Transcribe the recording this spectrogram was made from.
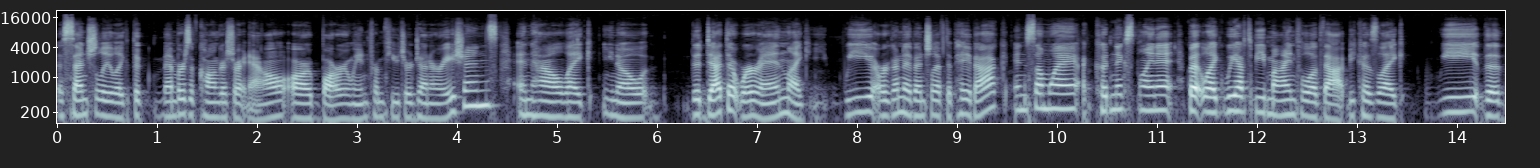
essentially like the members of Congress right now are borrowing from future generations, and how like you know the debt that we're in, like we are going to eventually have to pay back in some way. I couldn't explain it, but like we have to be mindful of that because like we the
